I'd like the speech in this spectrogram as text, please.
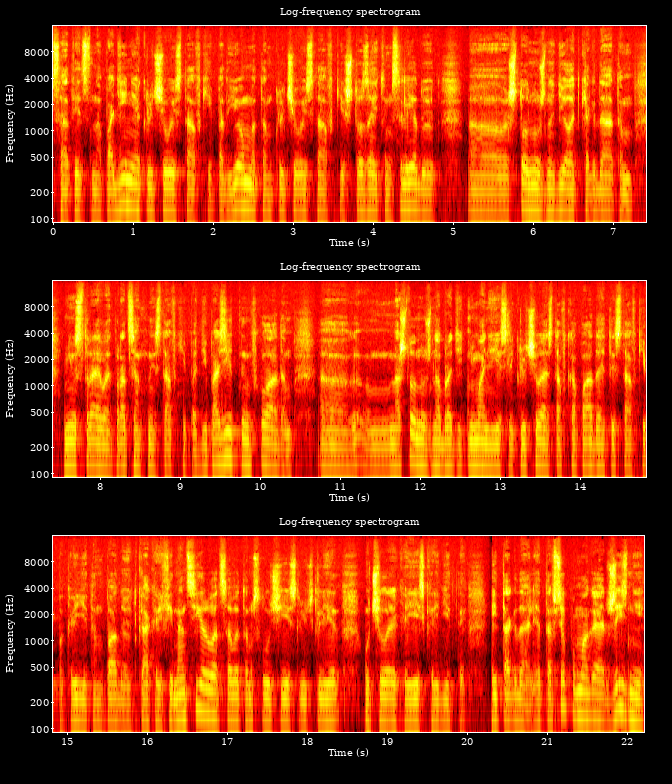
соответственно, падения ключевой ставки, подъема там, ключевой ставки, что за этим следует, что нужно делать, когда там, не устраивают процентные ставки по депозитным вкладам, на что нужно обратить внимание, если ключевая ставка падает и ставки по кредитам падают, как рефинансироваться в этом случае, если у человека есть кредиты и так далее. Это все помогает жизни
